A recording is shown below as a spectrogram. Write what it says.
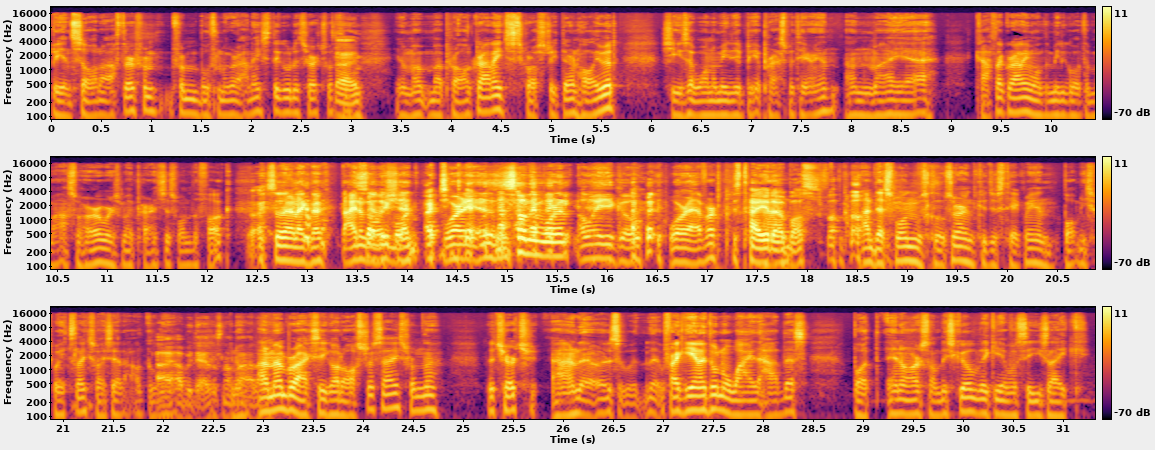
being sought after from from both my grannies to go to church with. Aye. You know, my, my prod granny just across the street there in Holywood. She's that wanted me to be a Presbyterian, and my uh, Catholic granny wanted me to go to mass with her, whereas my parents just wanted to fuck. So they're like, "Look, I don't give a shit where it is. Sunday morning, away you go, wherever. just tie it a bus. Fuck off. And this one was closer and could just take me and bought me sweets, like so. I said, "I'll go." Aye, I'll be dead. That's not You know, bad. I remember I actually got ostracized from the, the church, and it was again I don't know why they had this, but in our Sunday school they gave us these like,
